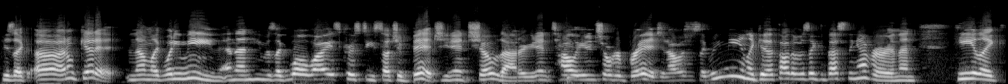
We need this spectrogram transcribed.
he's like, uh, I don't get it. And I'm like, what do you mean? And then he was like, well, why is Christy such a bitch? You didn't show that, or you didn't tell, you didn't show her bridge. And I was just like, what do you mean? Like, I thought it was like the best thing ever. And then he like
